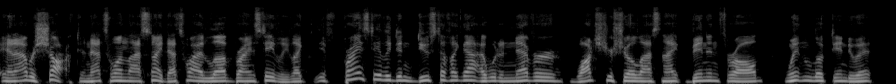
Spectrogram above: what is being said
and I was shocked, and that's one last night. That's why I love Brian Staveley. Like, if Brian Staveley didn't do stuff like that, I would have never watched your show last night, been enthralled, went and looked into it.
